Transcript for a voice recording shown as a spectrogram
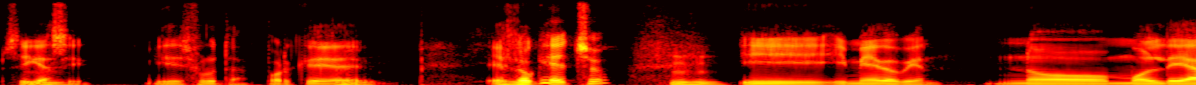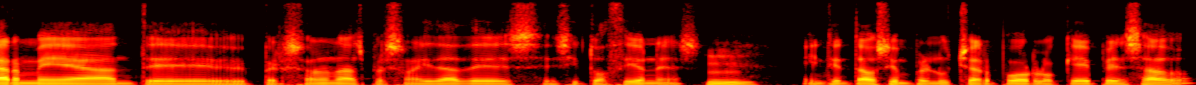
Sigue Mm. así y disfruta, porque es lo que he hecho y, y me ha ido bien. No moldearme ante personas, personalidades, eh, situaciones. Ujú. He intentado siempre luchar por lo que he pensado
